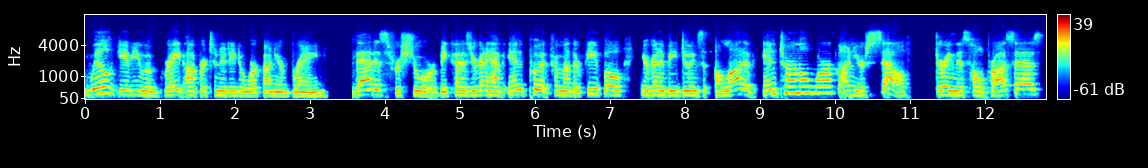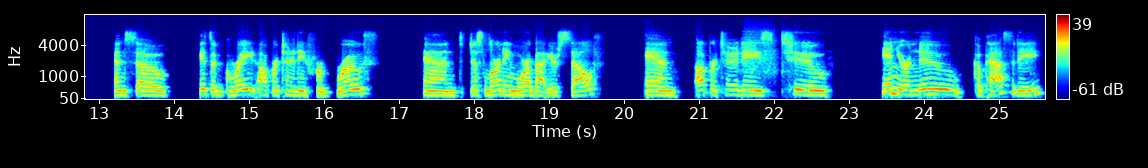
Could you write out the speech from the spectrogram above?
will give you a great opportunity to work on your brain. That is for sure, because you're going to have input from other people. You're going to be doing a lot of internal work on yourself during this whole process. And so it's a great opportunity for growth and just learning more about yourself and opportunities to in your new capacity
